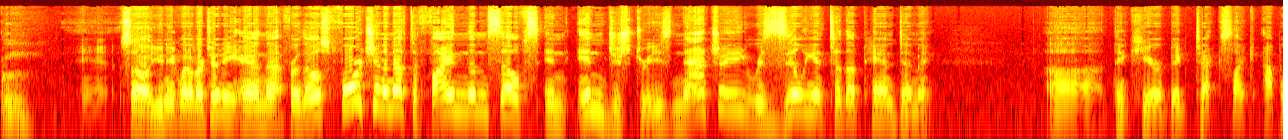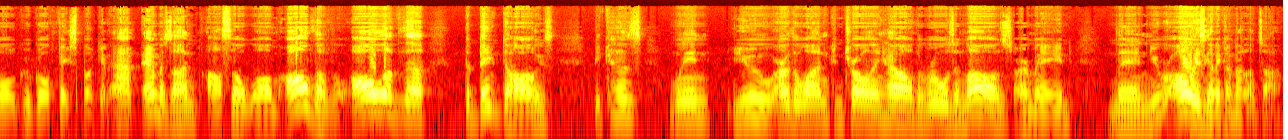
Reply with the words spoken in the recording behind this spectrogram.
so, unique window of opportunity, and that for those fortunate enough to find themselves in industries naturally resilient to the pandemic, uh, think here big techs like Apple, Google, Facebook, and Amazon, also Walmart, all of all of the the big dogs, because when you are the one controlling how the rules and laws are made, then you're always going to come out on top.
